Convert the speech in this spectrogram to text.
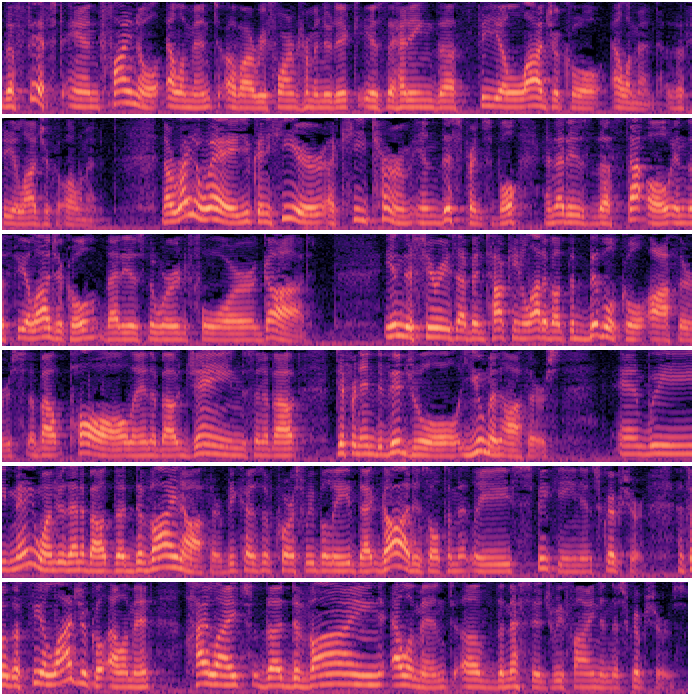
The fifth and final element of our Reformed hermeneutic is the heading the theological element. The theological element. Now, right away, you can hear a key term in this principle, and that is the theo in the theological, that is the word for God. In this series, I've been talking a lot about the biblical authors, about Paul and about James and about different individual human authors. And we may wonder then about the divine author, because of course we believe that God is ultimately speaking in Scripture. And so the theological element highlights the divine element of the message we find in the Scriptures.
